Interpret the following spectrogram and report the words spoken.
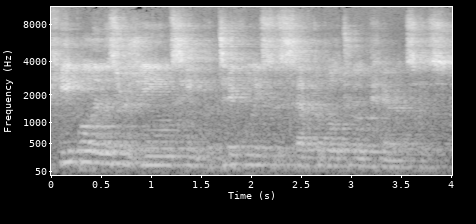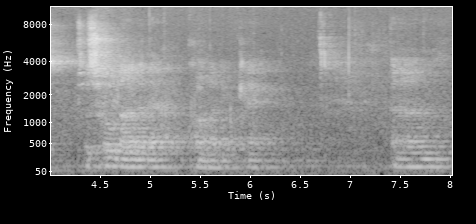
People in this regime seem particularly susceptible to appearances. Just hold on to that quality, okay? Um,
